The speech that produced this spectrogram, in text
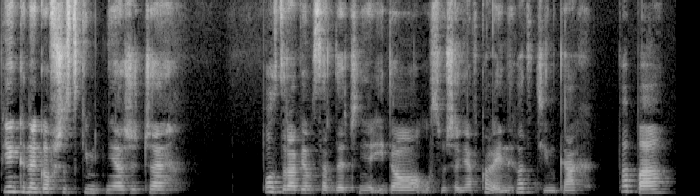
Pięknego wszystkim dnia życzę. Pozdrawiam serdecznie i do usłyszenia w kolejnych odcinkach. Pa, pa!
